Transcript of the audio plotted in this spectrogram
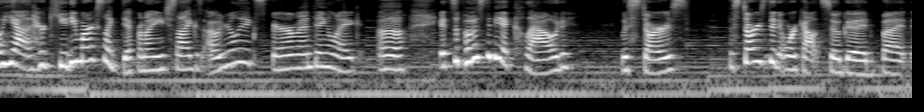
Oh yeah, her cutie mark's like different on each side because I was really experimenting like, uh, it's supposed to be a cloud with stars. The stars didn't work out so good, but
